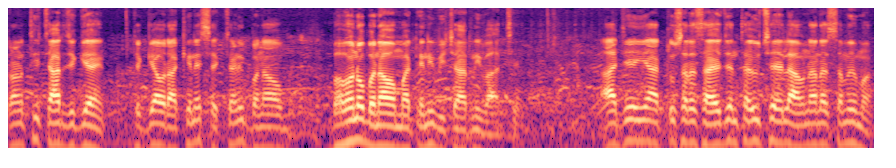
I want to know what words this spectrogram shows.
ત્રણથી ચાર જગ્યાએ જગ્યાઓ રાખીને શૈક્ષણિક બનાવ ભવનો બનાવવા માટેની વિચારની વાત છે. આજે અહીંયા આટલું સરસ આયોજન થયું છે એટલે આવનારા સમયમાં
